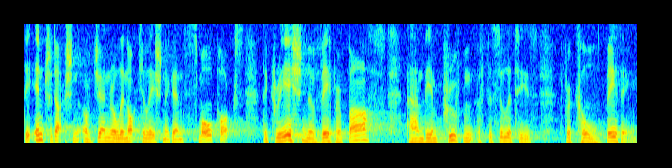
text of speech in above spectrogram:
the introduction of general inoculation against smallpox, the creation of vapor baths, and the improvement of facilities for cold bathing.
